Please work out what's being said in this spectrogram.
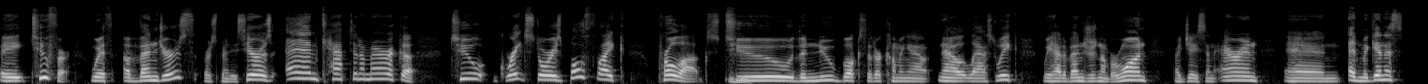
a twofer with Avengers or Spidey's Heroes and Captain America. Two great stories, both like prologues to the new books that are coming out. Now, last week we had Avengers number one by Jason Aaron and Ed McGuinness.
